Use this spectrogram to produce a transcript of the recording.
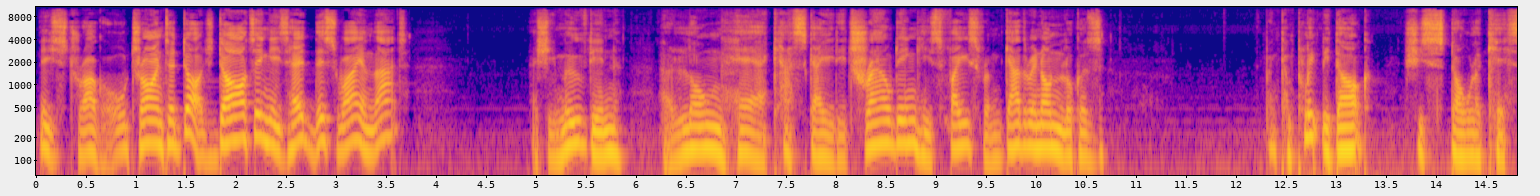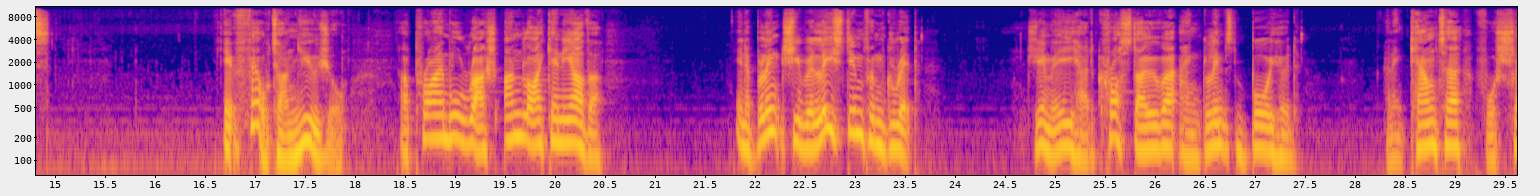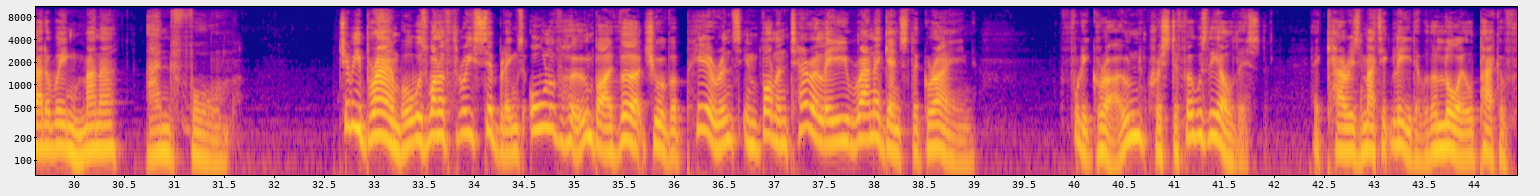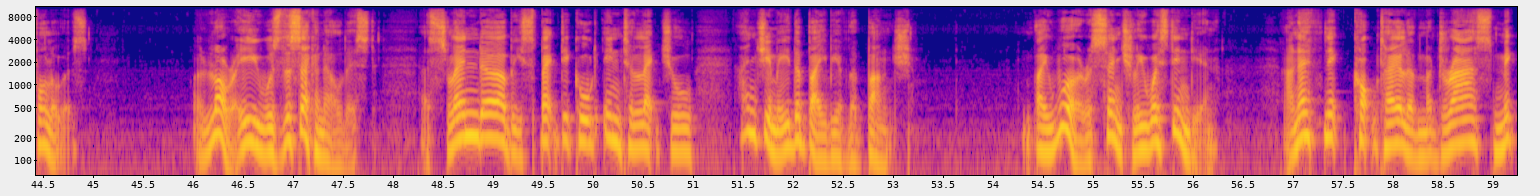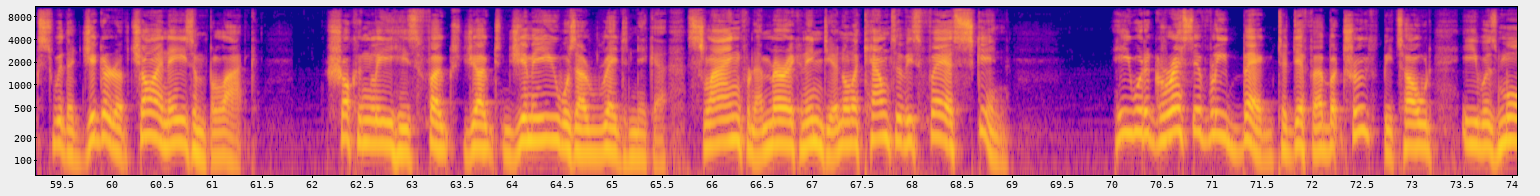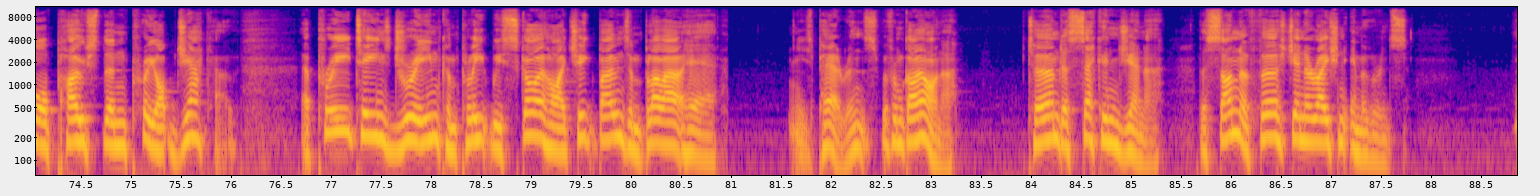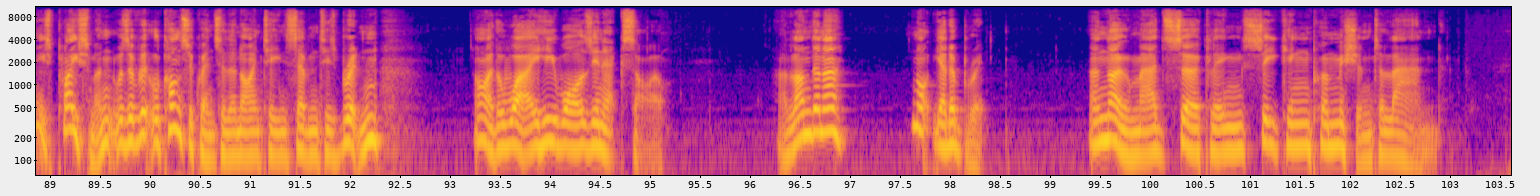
He struggled, trying to dodge, darting his head this way and that. As she moved in, her long hair cascaded, shrouding his face from gathering onlookers. When completely dark, she stole a kiss. It felt unusual, a primal rush unlike any other. In a blink, she released him from grip. Jimmy had crossed over and glimpsed boyhood, an encounter foreshadowing manner and form. Jimmy Bramble was one of three siblings, all of whom, by virtue of appearance, involuntarily ran against the grain. Fully grown, Christopher was the eldest a charismatic leader with a loyal pack of followers. Laurie was the second eldest, a slender, bespectacled intellectual, and Jimmy the baby of the bunch. They were essentially West Indian, an ethnic cocktail of Madras mixed with a jigger of Chinese and black. Shockingly, his folks joked Jimmy was a red nigger, slang for an American Indian on account of his fair skin. He would aggressively beg to differ, but truth be told, he was more post than pre-op Jacko. A pre-teen's dream complete with sky-high cheekbones and blowout hair. His parents were from Guyana, termed a second genner, the son of first-generation immigrants. His placement was of little consequence in the 1970s Britain. Either way, he was in exile. A Londoner, not yet a Brit a nomad circling, seeking permission to land.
